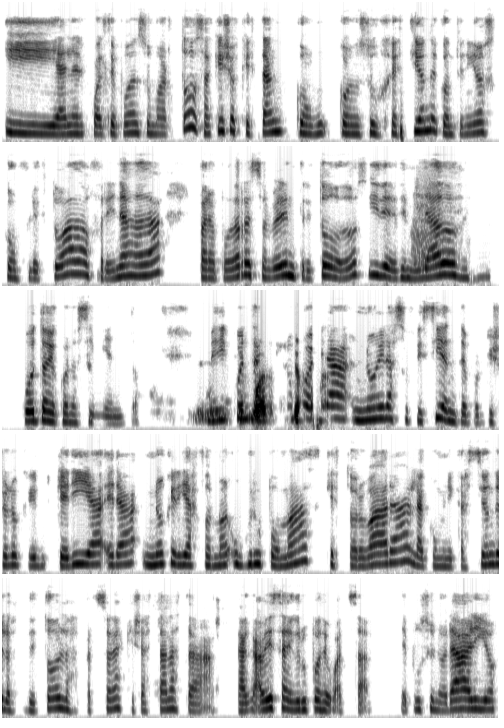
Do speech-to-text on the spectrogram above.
y en el cual se puedan sumar todos aquellos que están con, con su gestión de contenidos conflictuada o frenada para poder resolver entre todos y desde mi lado cuota de conocimiento. Me di cuenta que el grupo no era suficiente, porque yo lo que quería era, no quería formar un grupo más que estorbara la comunicación de, los, de todas las personas que ya están hasta la cabeza de grupos de WhatsApp. Le puse un horario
